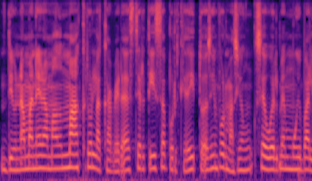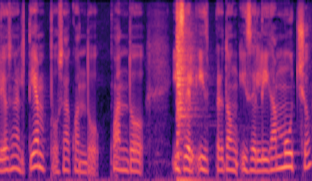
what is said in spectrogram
de una manera más macro la carrera de este artista porque toda esa información se vuelve muy valiosa en el tiempo, o sea, cuando, cuando y, se, y, perdón, y se liga mucho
